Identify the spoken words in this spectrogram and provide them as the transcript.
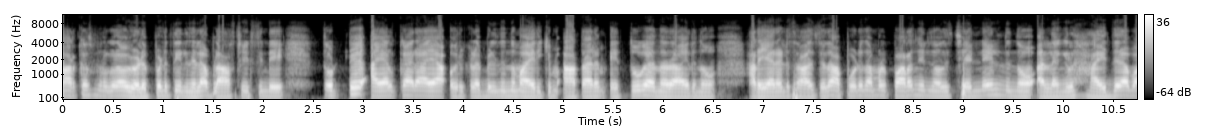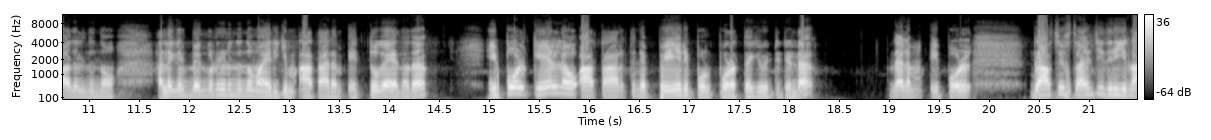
മാർക്കസ് മുറുകളോ വെളിപ്പെടുത്തിയിരുന്നില്ല. ബ്ലാസ്റ്റേഴ്സിന്റെ തൊട്ട് അയൽക്കാരായ ഒരു ക്ലബിൽ നിന്നുമായിരിക്കും ആ താരം എത്തുക എന്നതായിരുന്നു അറിയാനായിട്ട് സാധിച്ചത്. അപ്പോൾ നമ്മൾ പറഞ്ഞിരുന്നു അത് ചെന്നൈയിൽ നിന്നോ അല്ലെങ്കിൽ ഹൈദരാബാദിൽ നിന്നോ അല്ലെങ്കിൽ ബംഗളൂരുവിൽ നിന്നുമായിരിക്കും ആ താരം എത്തുക എന്നത്. ഇപ്പോൾ കെ എൽ നൗ ആ താരത്തിന്റെ പേരിപ്പോൾ പുറത്തേക്ക് വിട്ടിട്ടുണ്ട്. എന്തായാലും ഇപ്പോൾ ബ്ലാസ്റ്റേഴ്സ് സൈൻ ചെയ്തിരിക്കുന്ന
